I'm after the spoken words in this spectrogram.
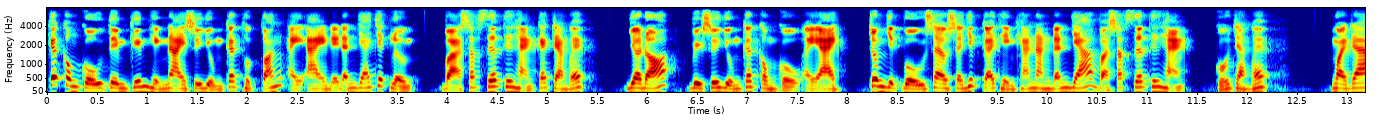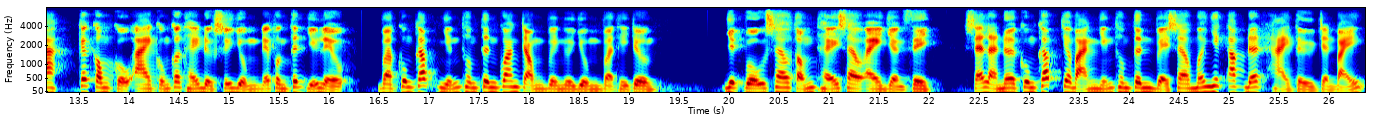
Các công cụ tìm kiếm hiện nay sử dụng các thuật toán AI để đánh giá chất lượng và sắp xếp thứ hạng các trang web. Do đó, việc sử dụng các công cụ AI trong dịch vụ SEO sẽ giúp cải thiện khả năng đánh giá và sắp xếp thứ hạng của trang web. Ngoài ra, các công cụ AI cũng có thể được sử dụng để phân tích dữ liệu và cung cấp những thông tin quan trọng về người dùng và thị trường. Dịch vụ SEO tổng thể SEO Agency sẽ là nơi cung cấp cho bạn những thông tin về SEO mới nhất update 24 trên 7.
